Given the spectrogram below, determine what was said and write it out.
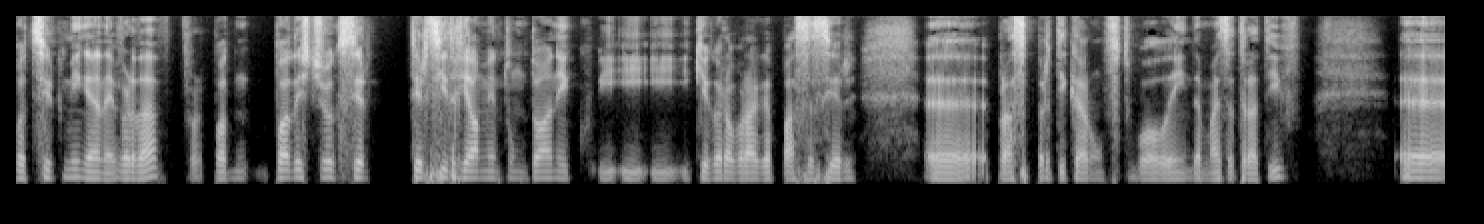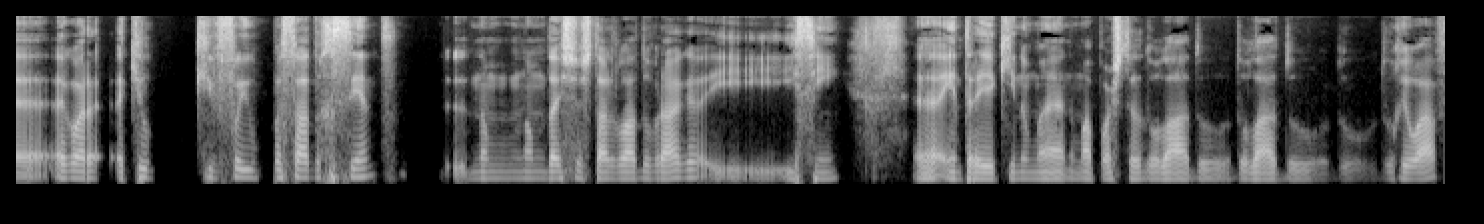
Pode ser que me engane, é verdade. Pode, pode este jogo ser ter sido realmente um tónico e, e, e que agora o Braga passa a ser uh, para se praticar um futebol ainda mais atrativo. Uh, agora, aquilo que foi o passado recente não, não me deixa estar do lado do Braga e, e sim, uh, entrei aqui numa, numa aposta do lado do, lado do, do Rio Ave.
